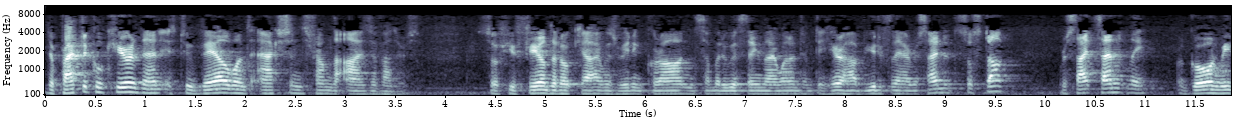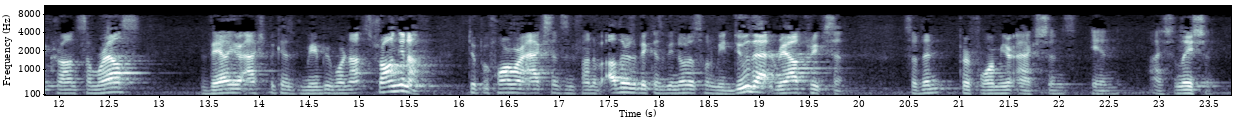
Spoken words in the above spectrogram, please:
The practical cure then is to veil one's actions from the eyes of others. So if you feel that, okay, I was reading Quran and somebody was saying that I wanted him to hear how beautifully I recited, so stop. Recite silently. Or go and read Quran somewhere else. Veil your action because maybe we're not strong enough to perform our actions in front of others because we notice when we do that, Riyah creeps in. So then perform your actions in isolation.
